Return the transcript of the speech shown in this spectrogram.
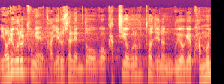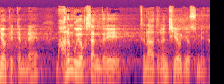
여리고를 통해 다 예루살렘도 오고 각 지역으로 흩어지는 무역의 관문이었기 때문에 많은 무역상들이 드나드는 지역이었습니다.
